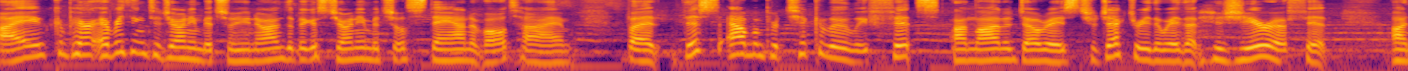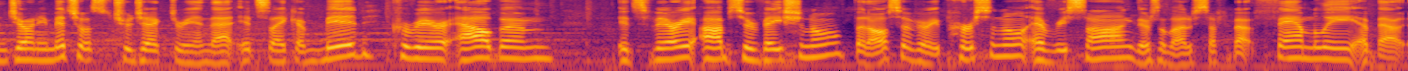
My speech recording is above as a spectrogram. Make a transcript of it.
I compare everything to Joni Mitchell. You know, I'm the biggest Joni Mitchell stan of all time. But this album particularly fits on Lana Del Rey's trajectory the way that Hejira fit on Joni Mitchell's trajectory, in that it's like a mid career album. It's very observational, but also very personal. Every song, there's a lot of stuff about family, about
